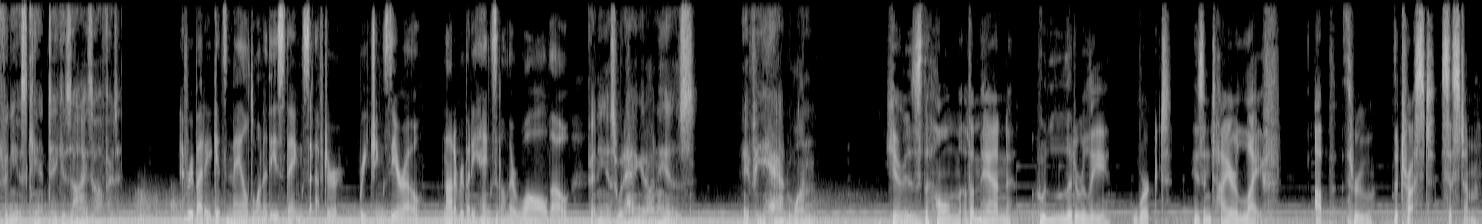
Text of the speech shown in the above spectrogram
Phineas can't take his eyes off it. Everybody gets mailed one of these things after reaching zero. Not everybody hangs it on their wall, though. Phineas would hang it on his if he had one. Here is the home of a man who literally worked his entire life up through the trust system.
